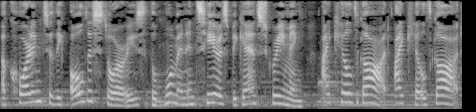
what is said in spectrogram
According to the oldest stories, the woman in tears began screaming, I killed God, I killed God.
